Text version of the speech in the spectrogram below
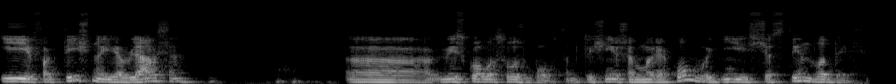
і фактично являвся е, військовослужбовцем, точніше, моряком в одній із частин в Одесі.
